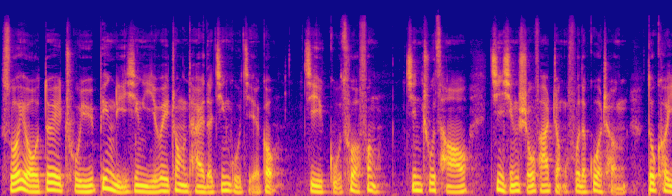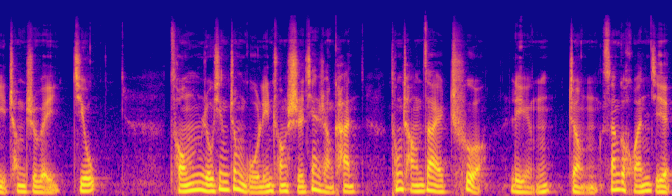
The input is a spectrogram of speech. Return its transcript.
所有对处于病理性移位状态的筋骨结构，即骨错缝、筋出槽，进行手法整复的过程，都可以称之为灸。从柔性正骨临床实践上看，通常在撤、领、整三个环节。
